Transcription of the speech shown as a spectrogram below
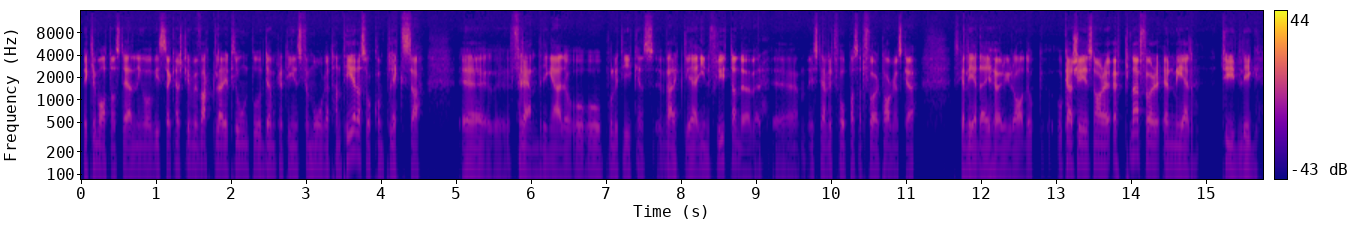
med klimatomställning. Och vissa kanske till och med vacklar i tron på demokratins förmåga att hantera så komplexa eh, förändringar och, och, politikens verkliga inflytande över. Eh, istället för att hoppas att företagen ska, ska leda i högre grad och, och kanske snarare snarare öppna för en mer tydlig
